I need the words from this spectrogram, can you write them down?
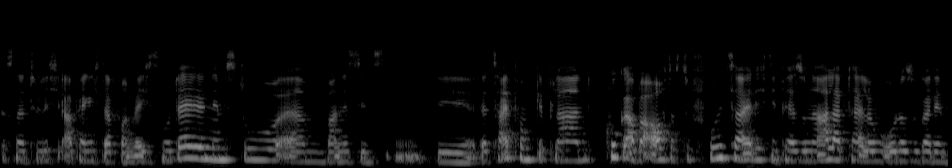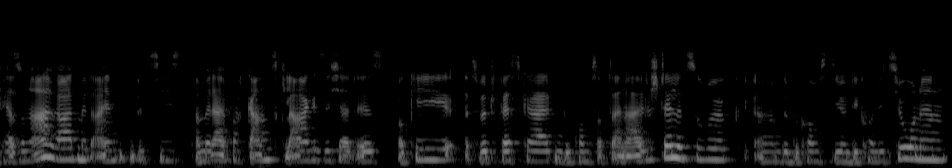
ist natürlich abhängig davon, welches Modell nimmst du, ähm, wann ist die, die, der Zeitpunkt geplant. Guck aber auch, dass du frühzeitig die Personalabteilung oder sogar den Personalrat mit einbeziehst, damit einfach ganz klar gesichert ist, okay, es wird festgehalten, du kommst auf deine alte Stelle zurück, ähm, du bekommst die und die Konditionen,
